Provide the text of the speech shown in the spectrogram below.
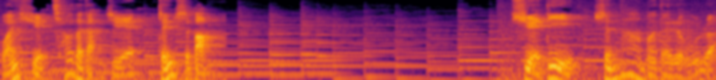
玩雪橇的感觉真是棒。雪地是那么的柔软，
